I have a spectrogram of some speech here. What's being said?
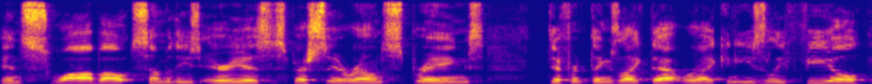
and swab out some of these areas, especially around springs, different things like that where I can easily feel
